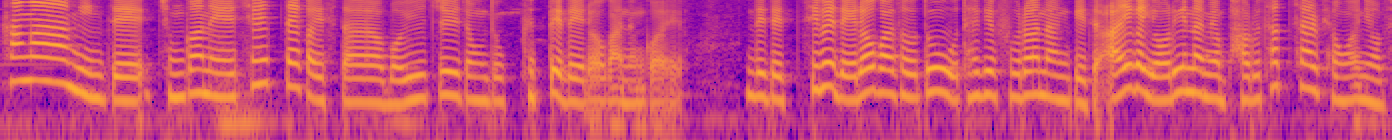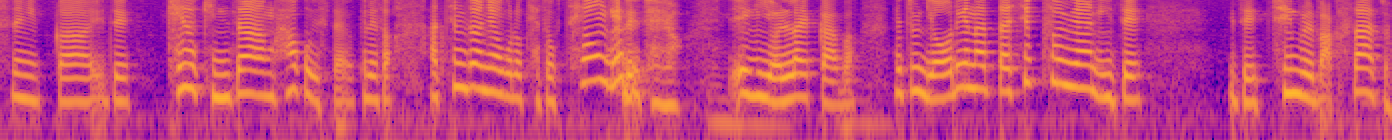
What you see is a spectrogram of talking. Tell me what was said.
항암이 이제 중간에 쉴 때가 있어요. 뭐 일주일 정도 그때 내려가는 거예요. 근데 이제 집에 내려가서도 되게 불안한 게 이제 아이가 열이 나면 바로 차치할 병원이 없으니까 이제 계속 긴장하고 있어요. 그래서 아침 저녁으로 계속 체온계를 재요. 애기 열 날까 봐. 좀 열이 났다 싶으면 이제 이제 짐을 막 싸죠.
